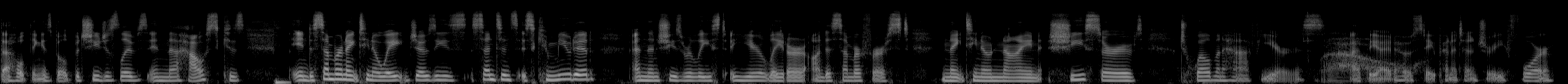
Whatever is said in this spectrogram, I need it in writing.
that whole thing is built. But she just lives in the house because in December 1908, Josie's sentence is commuted, and then she's released a year later on December 1st, 1909. She served 12 and a half years at the Idaho State Penitentiary for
